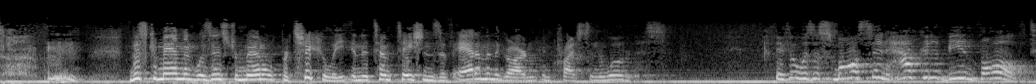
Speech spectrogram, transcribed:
this commandment was instrumental, particularly in the temptations of Adam in the garden and Christ in the wilderness. If it was a small sin, how could it be involved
